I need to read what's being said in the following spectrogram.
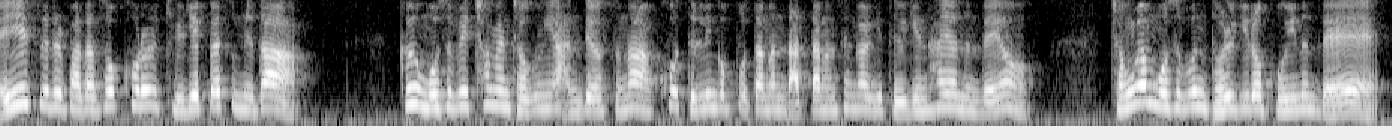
AS를 받아서 코를 길게 뺐습니다. 그 모습이 처음엔 적응이 안 되었으나 코 들린 것보다는 낫다는 생각이 들긴 하였는데요. 정면 모습은 덜 길어 보이는데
